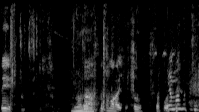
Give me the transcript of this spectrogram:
ти Ну Так, допомагайте. Хто? Я могу тобі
